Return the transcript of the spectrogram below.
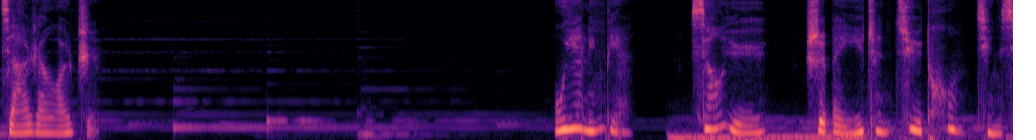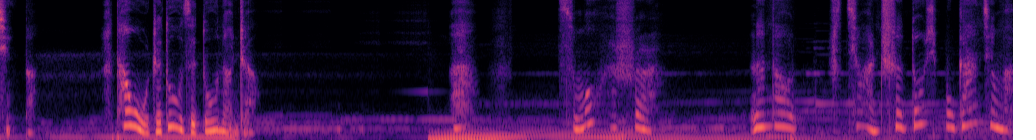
戛然而止。午夜零点，小雨是被一阵剧痛惊醒的。他捂着肚子嘟囔着：“啊，怎么回事？难道是今晚吃的东西不干净吗？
